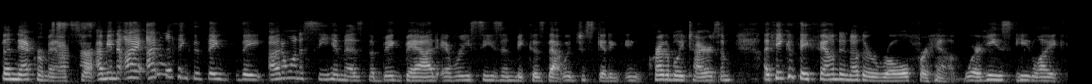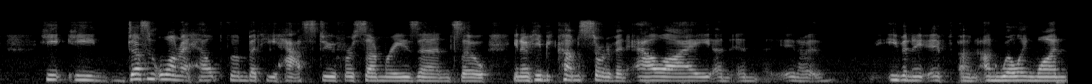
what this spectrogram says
the necromancer Yeah. i mean i i don't think that they they i don't want to see him as the big bad every season because that would just get incredibly tiresome i think if they found another role for him where he's he like he he doesn't want to help them but he has to for some reason so you know he becomes sort of an ally and and you know even if an unwilling one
